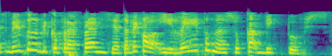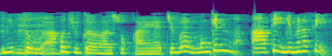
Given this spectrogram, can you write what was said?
sebenarnya itu lebih ke preference ya. Tapi kalau Ire itu nggak suka big boobs itu mm. aku juga nggak suka ya. Coba mungkin Avi gimana Vi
